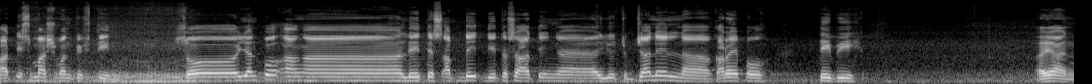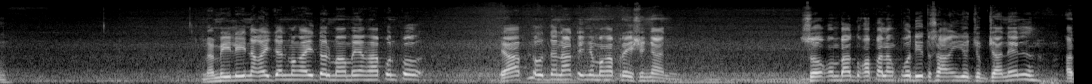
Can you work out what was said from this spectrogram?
at Smash 115. So yan po ang ah, latest update dito sa ating ah, YouTube channel na Karepo TV. Ayan. Namili na kayo dyan mga idol, mamayang hapon po. I-upload na natin yung mga presyo niyan. So kung bago ka pa lang po dito sa aking YouTube channel at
